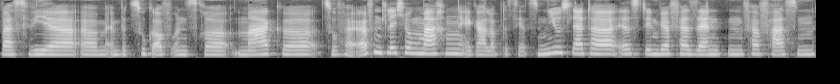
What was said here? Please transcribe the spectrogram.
was wir ähm, in Bezug auf unsere Marke zur Veröffentlichung machen, egal ob das jetzt ein Newsletter ist, den wir versenden, verfassen,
